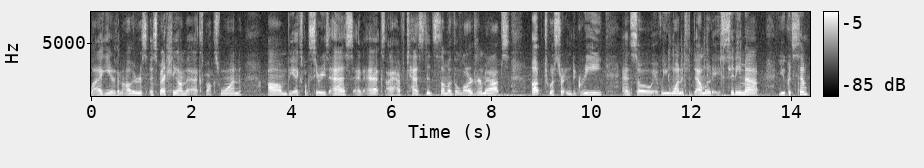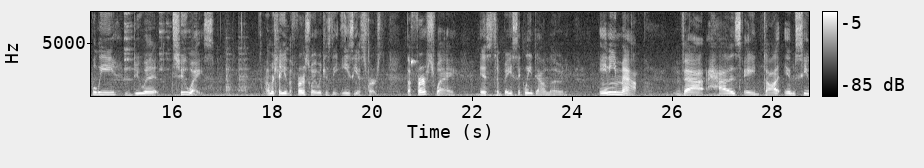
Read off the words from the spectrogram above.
laggier than others, especially on the Xbox One. Um, the Xbox Series S and X, I have tested some of the larger maps up to a certain degree, and so if we wanted to download a city map, you could simply do it two ways. I'm going to show you the first way, which is the easiest first. The first way is to basically download any map that has a .mc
